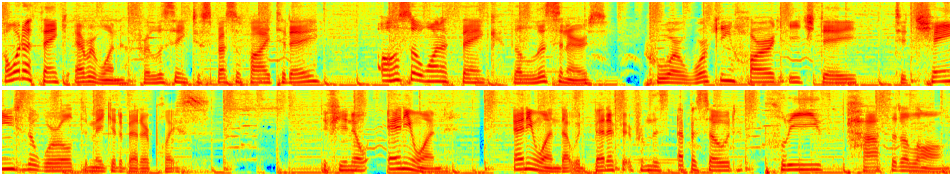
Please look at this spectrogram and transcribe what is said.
I want to thank everyone for listening to Specify today. Also, want to thank the listeners who are working hard each day to change the world to make it a better place. If you know anyone anyone that would benefit from this episode, please pass it along.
